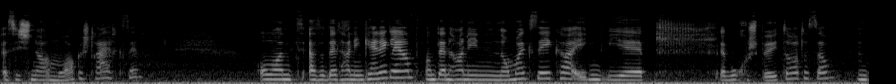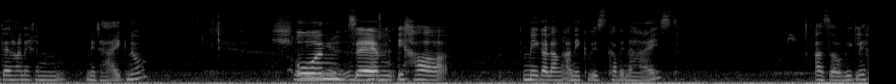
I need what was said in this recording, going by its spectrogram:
Es war noch ein Morgenstreich. Gewesen. Und also dort habe ich ihn kennengelernt und dann habe ich ihn nochmal gesehen, irgendwie eine Woche später oder so. Und dann habe ich ihn mit heimgenommen. Und ähm, ich habe mega lange auch nicht gewusst, wie er heißt. Also wirklich,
